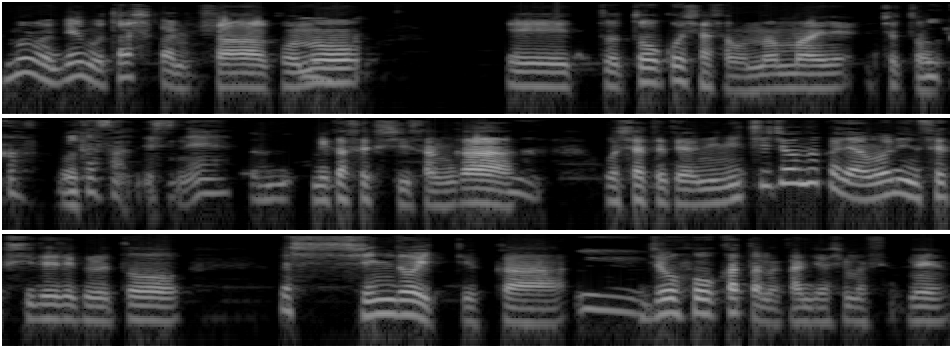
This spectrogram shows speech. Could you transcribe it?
まあでも確かにさ、この、えーっと、投稿者さんの名前、ちょっとミ、カ、ミカさんですね。ミカセクシーさんがうんおっしゃってたように、日常の中であまりにセクシー出てくると、しんどいっていうか、うん。情報過多な感じがしますよね。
